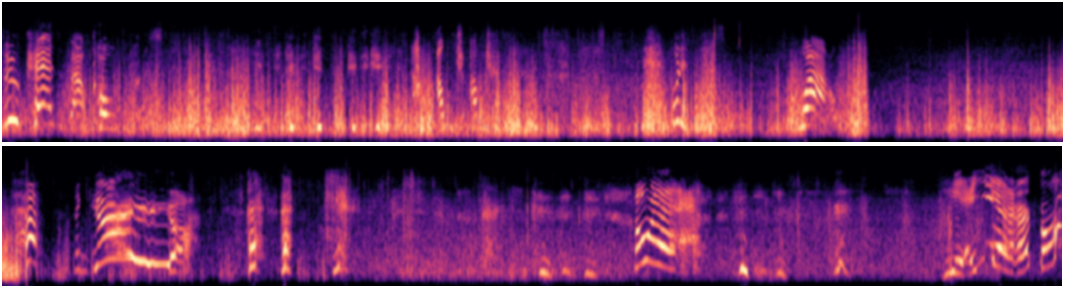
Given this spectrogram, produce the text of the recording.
Who cares about coldness? Oh yeah! Yeah, yeah, boy!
